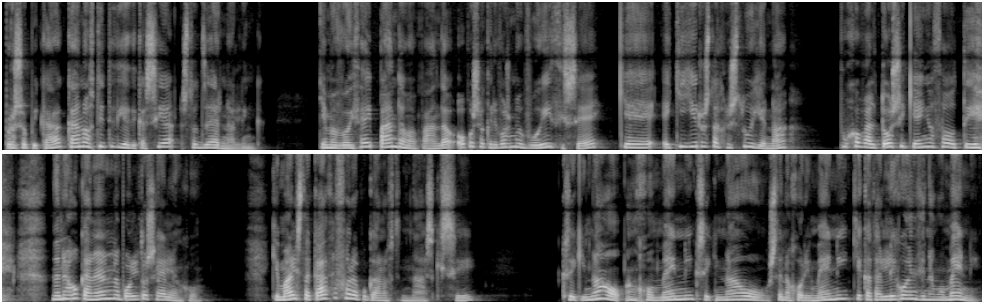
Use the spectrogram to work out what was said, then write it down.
Προσωπικά κάνω αυτή τη διαδικασία στο journaling και με βοηθάει πάντα μα πάντα όπως ακριβώς με βοήθησε και εκεί γύρω στα Χριστούγεννα που είχα βαλτώσει και ένιωθα ότι δεν έχω κανέναν απολύτως έλεγχο. Και μάλιστα κάθε φορά που κάνω αυτή την άσκηση, ξεκινάω αγχωμένη, ξεκινάω στεναχωρημένη και καταλήγω ενδυναμωμένη.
